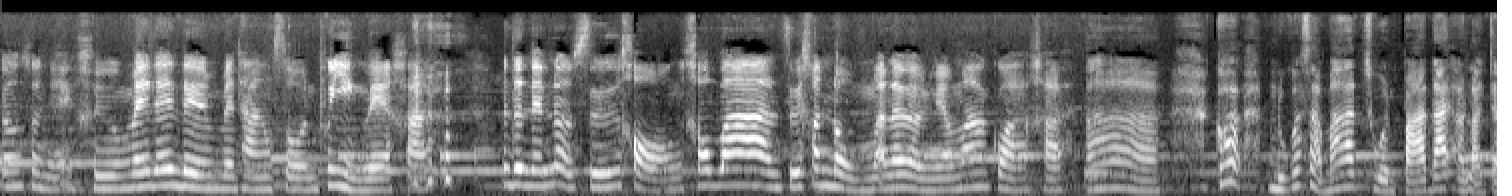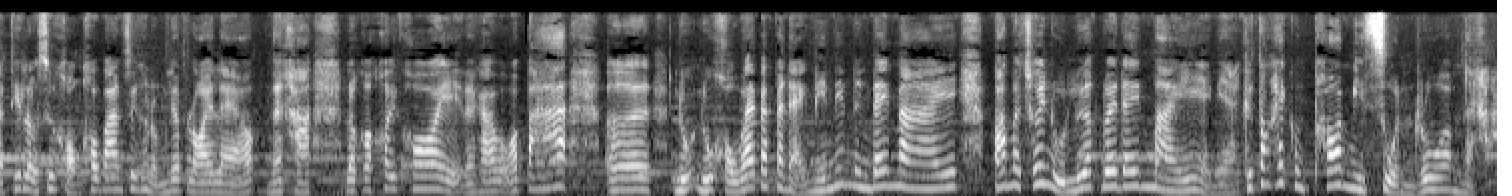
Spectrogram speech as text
ก็ส่วนใหญ่คือไม่ได้เดินไปทางโซนผู้หญิงเลยค่ะ มันจะเน้นแบบซื้อของเข้าบ้านซื้อขนมอะไรแบบเนี้ยมากกว่าค่ะ อ่า ก็หนูก็สามารถชวนป้าได้เอาหลังจากที่เราซื้อของเข้าบ้านซื้อขนมเรียบร้อยแล้วนะคะ แล้วก็ค่อยๆนะคะบอกว่าป้าเออหนูหนูขอแวะไปแผนกนี้นิดนึงได้ไหมป้ามาช่วยหนูเลือกด้วยได้ไหมอย่างเงี้ยคือต้องให้คุณพ่อมีส่วนร่วมนะคะ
